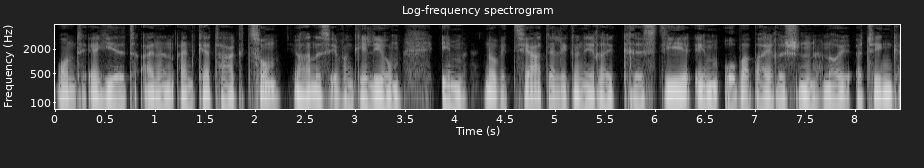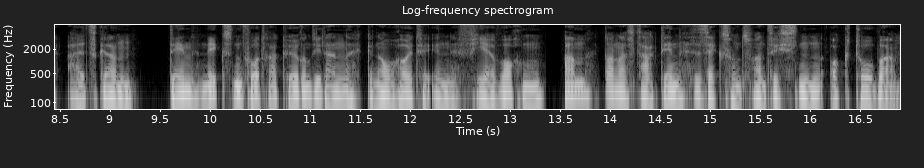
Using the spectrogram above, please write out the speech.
und erhielt einen Einkehrtag zum Johannesevangelium im Noviziat der Legionäre Christi im oberbayerischen Neuötting-Alzgern. Den nächsten Vortrag hören Sie dann genau heute in vier Wochen am Donnerstag, den 26. Oktober.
